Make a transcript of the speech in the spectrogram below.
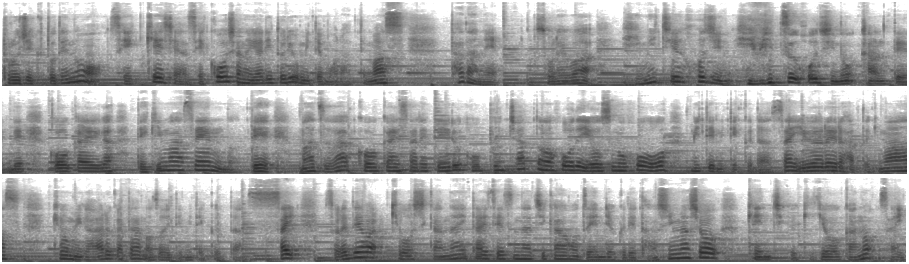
プロジェクトでの設計者や施工者のやり取りを見てもらってます。ただねそれは秘密保持の 秘密保持の観点で公開ができませんのでまずは公開されているオープンチャットの方で様子の方を見てみてください。URL 貼っておきます。興味がある方は覗いてみてください。それでは今日しかない大切な時間を全力で楽しみましょう。建築起業家の斉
